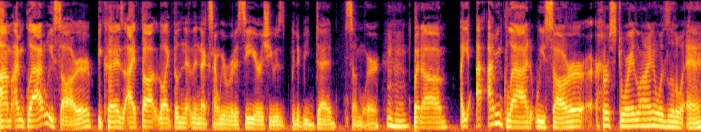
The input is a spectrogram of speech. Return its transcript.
Um, I'm glad we saw her because I thought like the, ne- the next time we were going to see her, she was going to be dead somewhere. Mm-hmm. But um, I, I, I'm glad we saw her. Her storyline was a little eh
